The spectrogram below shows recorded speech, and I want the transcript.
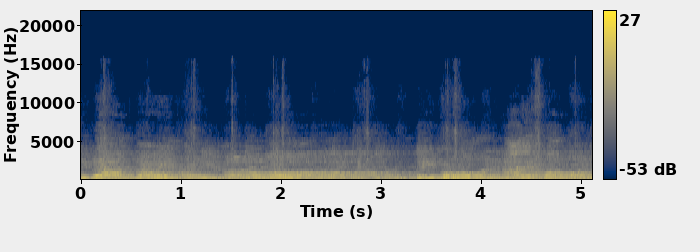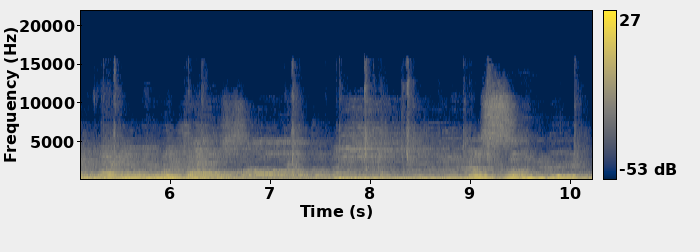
一起，那一方我愿流去洒尽一生的血。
